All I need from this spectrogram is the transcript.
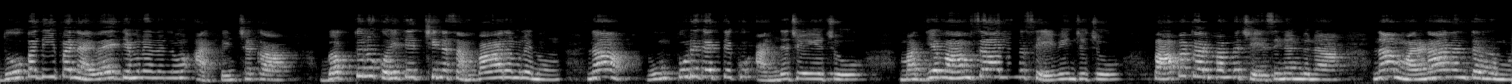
ధూపదీప నైవేద్యములను అర్పించక భక్తులు కొని తెచ్చిన సంభారములను నా ఉంపుడుగత్తెకు అందచేయచు మద్య మాంసాలను సేవించుచు పాపకర్మములు చేసినందున నా మరణానంతరము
